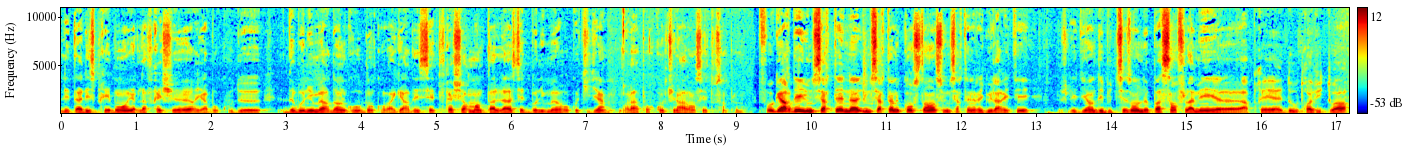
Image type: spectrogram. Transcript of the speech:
l'état d'esprit est bon, il y a de la fraîcheur, il y a beaucoup de, de bonne humeur dans le groupe, donc on va garder cette fraîcheur mentale-là, cette bonne humeur au quotidien, voilà, pour continuer à avancer tout simplement. Il faut garder une certaine, une certaine constance, une certaine régularité. Je l'ai dit en début de saison, ne pas s'enflammer euh, après deux ou trois victoires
